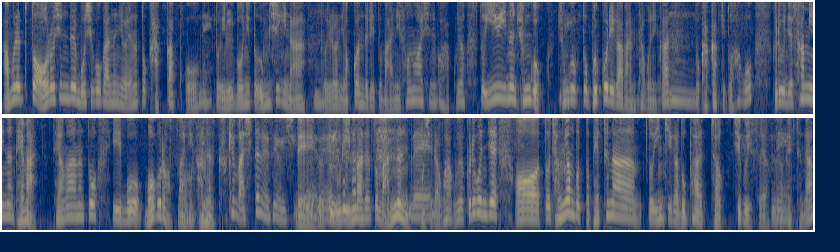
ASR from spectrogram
아무래도 또 어르신들 모시고 가는 여행은 또 가깝 가깝고 네. 또 일본이 또 음식이나 음. 또 이런 여건들이 또 많이 선호하시는 것 같고요. 또 2위는 중국. 중국도 네. 볼거리가 많다 보니까 음. 또 가깝기도 하고 그리고 이제 3위는 대만. 대만은 또 이 뭐 먹으러 많이 어, 가는 그, 렇게 맛있다면서요 음식이 네, 네. 또 우리 입맛에 또 맞는 네. 곳이라고 하고요. 그리고 이제 어 또 작년부터 베트남 또 인기가 높아지고 있어요. 그래서 네. 베트남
